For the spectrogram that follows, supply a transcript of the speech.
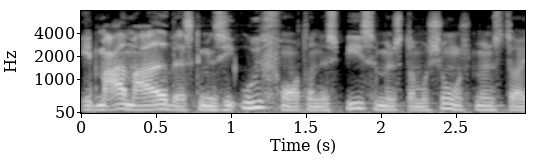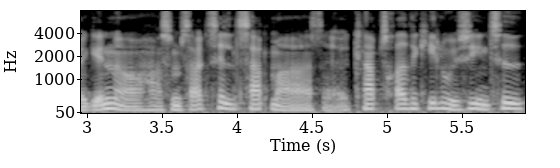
et meget, meget, hvad skal man sige, udfordrende spisemønster, motionsmønster igen, og har som sagt selv tabt mig altså, knap 30 kilo i sin tid.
